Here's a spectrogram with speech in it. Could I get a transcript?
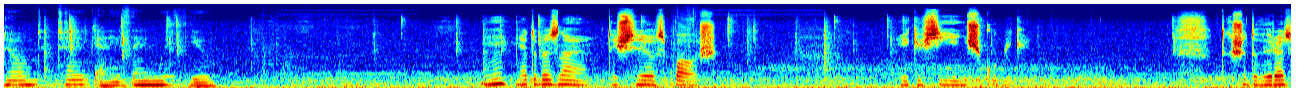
Don't take anything with you. М, я тебе знаю. Ти ж його спалиш. Як і всі інші кубики. Так що довіряти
